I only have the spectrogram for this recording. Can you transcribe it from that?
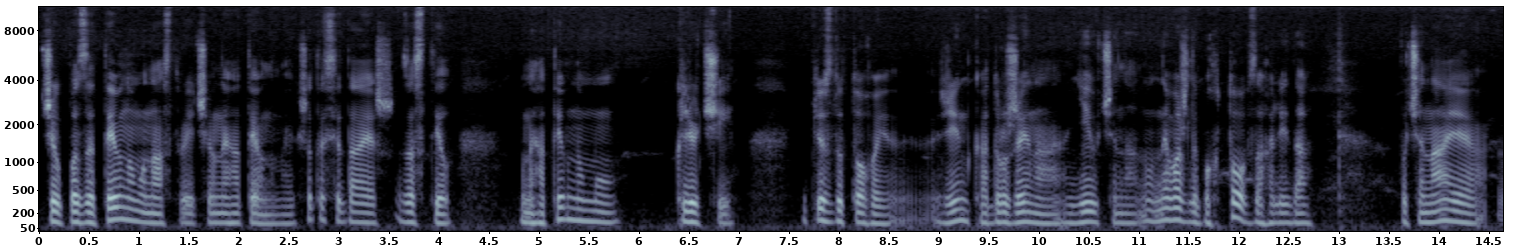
Чи в позитивному настрої, чи в негативному. Якщо ти сідаєш за стіл в негативному ключі, і плюс до того е, жінка, дружина, дівчина, ну неважливо хто взагалі да, починає, е,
